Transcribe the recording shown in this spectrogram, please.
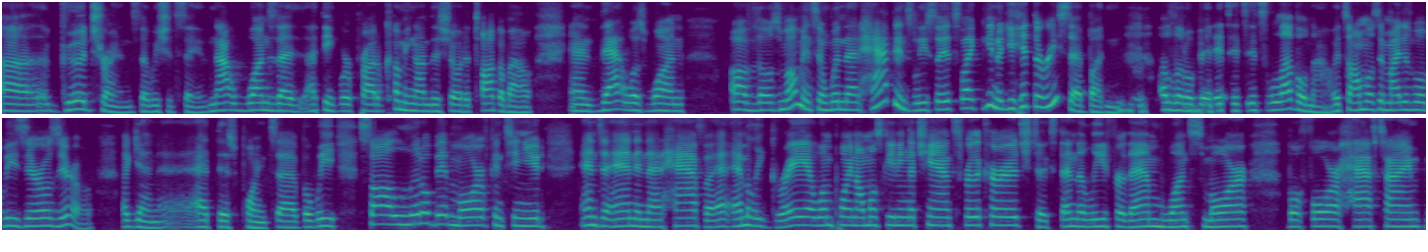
uh good trends that we should say not ones that i think we're proud of coming on this show to talk about. And that was one of those moments. And when that happens, Lisa, it's like, you know, you hit the reset button mm-hmm. a little mm-hmm. bit. It's it's it's level now. It's almost it might as well be zero zero again at this point. Uh, but we saw a little bit more of continued end to end in that half. Uh, Emily Gray at one point almost getting a chance for the courage to extend the lead for them once more before halftime.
